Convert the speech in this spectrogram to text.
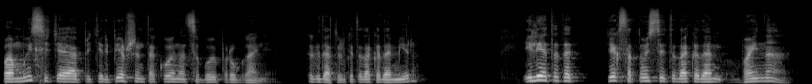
помыслить о претерпевшем такое над собой поругание. Когда? Только тогда, когда мир? Или этот текст относится тогда, когда война?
